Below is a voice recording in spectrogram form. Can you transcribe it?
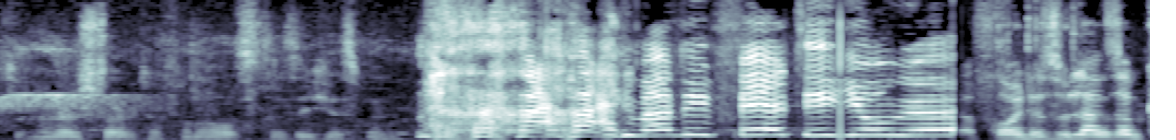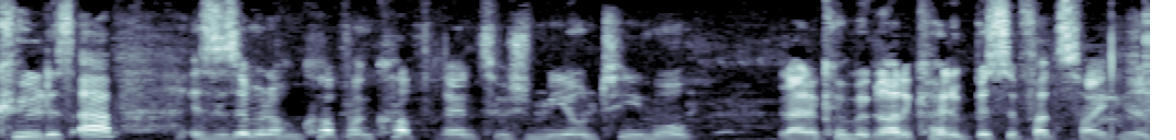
Ich gehe mal stark davon aus, dass ich es bin. ich mach dich fertig, Junge! Ja, Freunde, so langsam kühlt es ab. Es ist immer noch ein Kopf-an-Kopf-Rennen zwischen mir und Timo. Leider können wir gerade keine Bisse verzeichnen.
